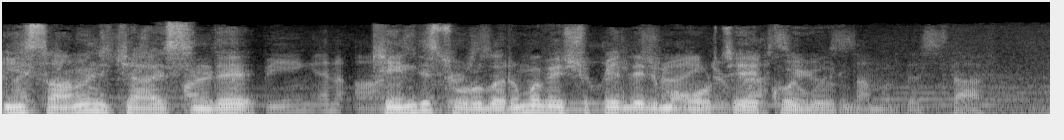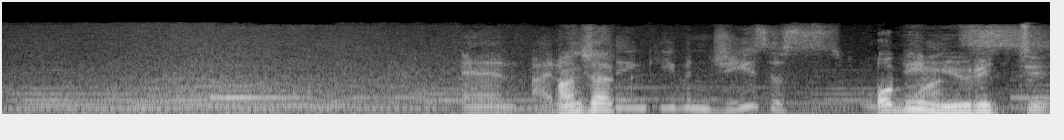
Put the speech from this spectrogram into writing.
İsa'nın hikayesinde kendi sorularımı ve şüphelerimi ortaya koyuyorum. Ancak o bir müritti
